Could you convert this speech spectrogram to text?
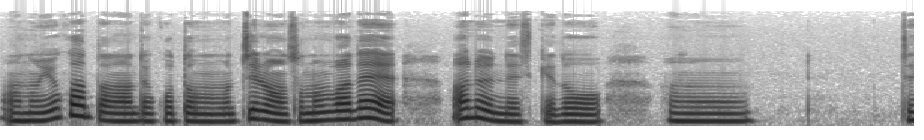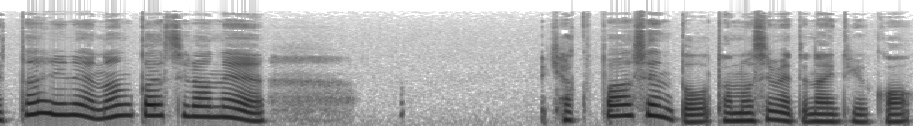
あの良かったなってことももちろんその場であるんですけどあの絶対にね何かしらね100%楽しめてないというか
